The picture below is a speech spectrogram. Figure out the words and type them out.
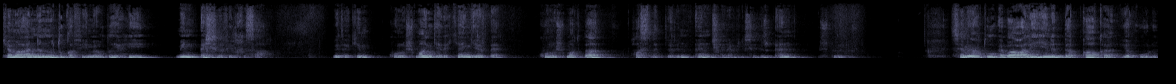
Kema ennen nutuka fi mevdihi min eşrefil hisal. Nitekim konuşman gereken yerde konuşmak da hasletlerin en şereflisidir, en üstünüdür. Semi'tu Ebu Ali'nin Dekkaka yekulu.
